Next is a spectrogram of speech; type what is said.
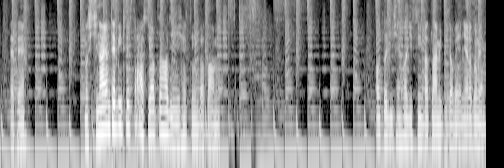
Niestety. No ścinają te bitwy strasznie, o co chodzi dzisiaj z tymi batlami? O to dzisiaj chodzi z tymi batlami widzowie, ja nie rozumiem.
